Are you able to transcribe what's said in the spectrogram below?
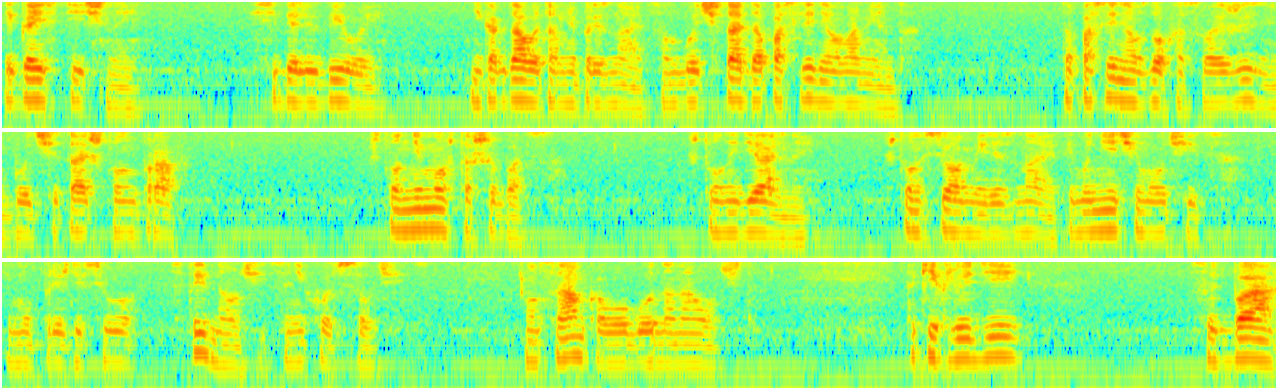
эгоистичный, себялюбивый, никогда в этом не признается. Он будет считать до последнего момента, до последнего вздоха своей жизни будет считать, что он прав, что он не может ошибаться, что он идеальный, что он все о мире знает, ему нечему учиться. Ему прежде всего стыдно учиться, не хочется учиться. Он сам кого угодно научит. Таких людей судьба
